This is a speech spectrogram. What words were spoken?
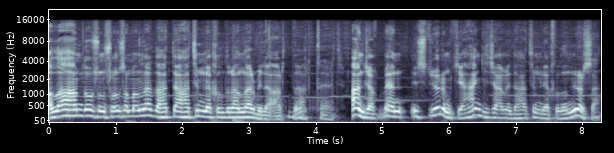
Allah'a hamdolsun son zamanlarda hatta hatimle kıldıranlar bile arttı. Arttı evet. Ancak ben istiyorum ki hangi camide hatimle kılınıyorsa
